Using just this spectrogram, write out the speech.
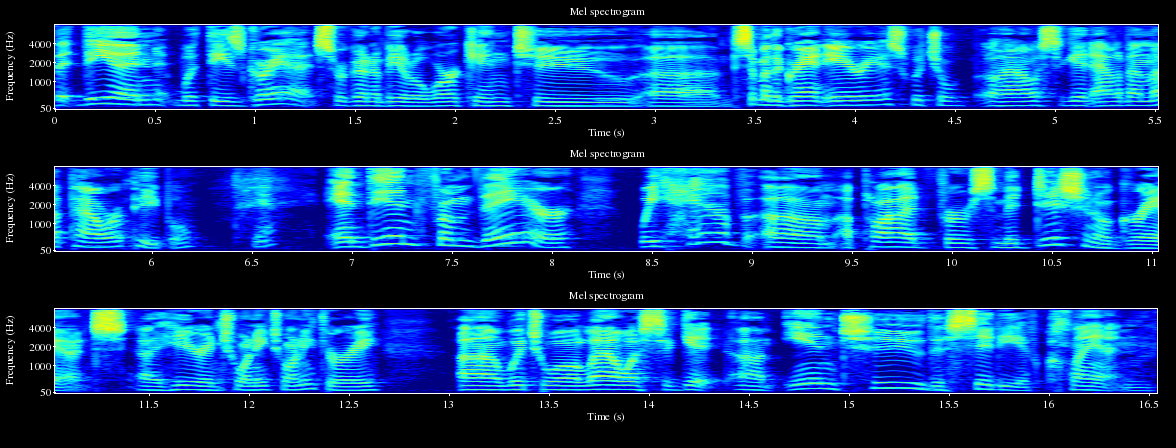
But then with these grants, we're going to be able to work into uh, some of the grant areas, which will allow us to get Alabama Power people. Yeah. And then from there, we have um, applied for some additional grants uh, here in 2023, uh, which will allow us to get um, into the city of Clanton.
